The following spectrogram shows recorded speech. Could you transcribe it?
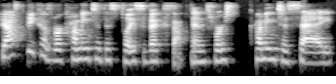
just because we're coming to this place of acceptance, we're coming to say,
